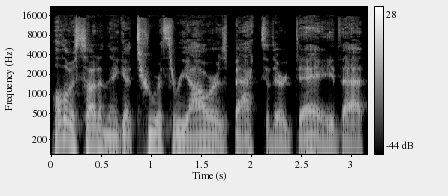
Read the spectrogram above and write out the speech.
all of a sudden they get two or three hours back to their day that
